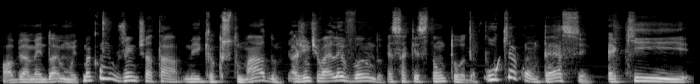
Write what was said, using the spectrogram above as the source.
Obviamente dói muito, mas como a gente já tá meio que acostumado, a gente vai levando essa questão toda. O que acontece é que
